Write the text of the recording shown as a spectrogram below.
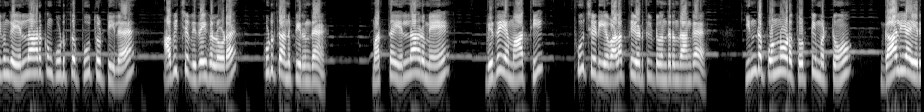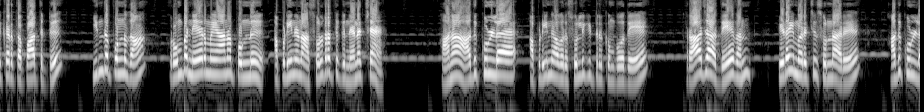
இவங்க எல்லாருக்கும் கொடுத்த பூத்தொட்டியில அவிச்ச விதைகளோட கொடுத்து அனுப்பியிருந்தேன். மற்ற எல்லாருமே விதைய மாத்தி பூச்செடியை வளர்த்து எடுத்துக்கிட்டு வந்திருந்தாங்க. இந்த பொண்ணோட தொட்டி மட்டும் காலியா இருக்கிறத பார்த்துட்டு இந்த பொண்ணு தான் ரொம்ப நேர்மையான பொண்ணு அப்படின்னு நான் சொல்றதுக்கு நினைச்சேன். ஆனா அதுக்குள்ள அப்படின்னு அவர் சொல்லிக்கிட்டு இருக்கும்போதே ராஜா தேவன் இடைமறிச்சு சொன்னாரு. அதுக்குள்ள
